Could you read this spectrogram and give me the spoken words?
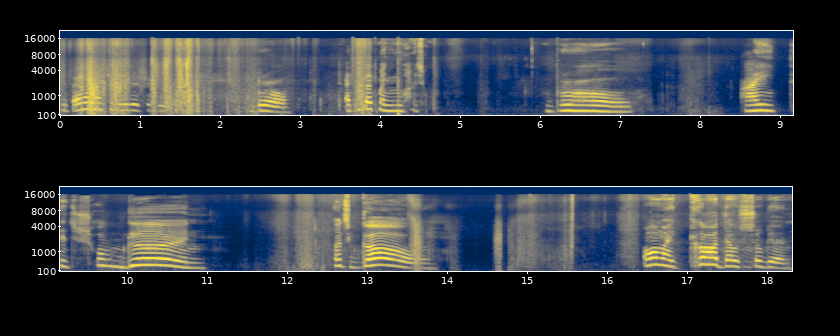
If I don't like it, neither should you. Bro. I think that's my new high school. Bro. I did so good. Let's go. Oh my god, that was so good.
